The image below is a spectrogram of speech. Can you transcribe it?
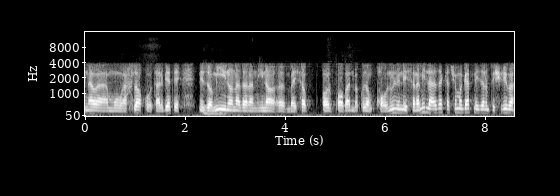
نوع مو اخلاق و تربیت نظامی اینا ندارن. اینا به حساب پابند به کدام قانون نیستن. همین لحظه که شما گپ می‌زنم پیشوری و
